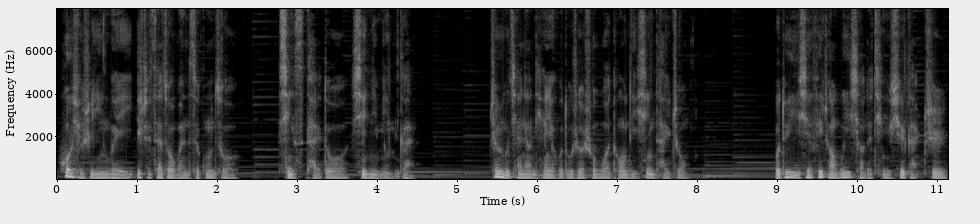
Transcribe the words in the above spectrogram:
或许是因为一直在做文字工作，心思太多，细腻敏感。正如前两天有个读者说我同理心太重，我对一些非常微小的情绪感知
